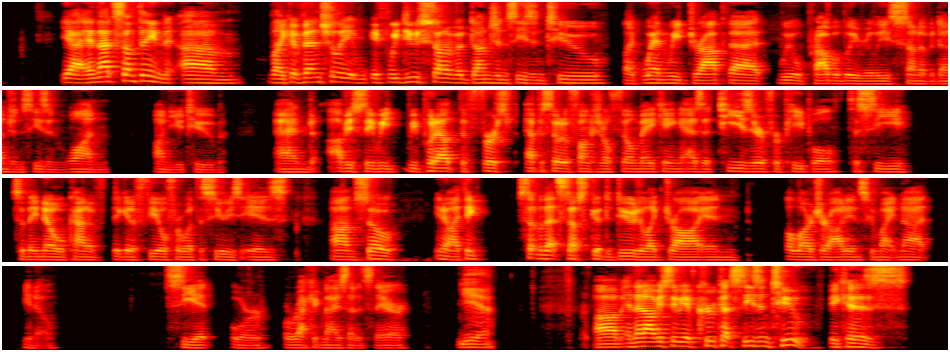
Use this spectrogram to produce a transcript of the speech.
Yeah, and that's something um like eventually if we do Son of a Dungeon season 2, like when we drop that, we'll probably release Son of a Dungeon season 1 on YouTube. And obviously we we put out the first episode of functional filmmaking as a teaser for people to see so they know kind of they get a feel for what the series is. Um so, you know, I think some of that stuff's good to do to like draw in a larger audience who might not, you know, see it or or recognize that it's there. Yeah. Um, and then obviously we have Crew Cut season two because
